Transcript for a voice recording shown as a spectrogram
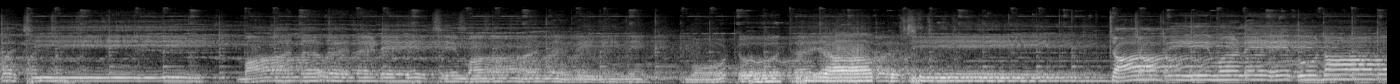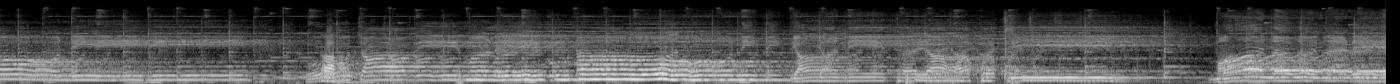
પછી માનવ નડે છે માનવીને મોટો થયા પછી. ચાવી મળે ગુનાઓની. ચાવી મળે ગુનાઓની. જ્ઞાની થયા પછી માનવ નડે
